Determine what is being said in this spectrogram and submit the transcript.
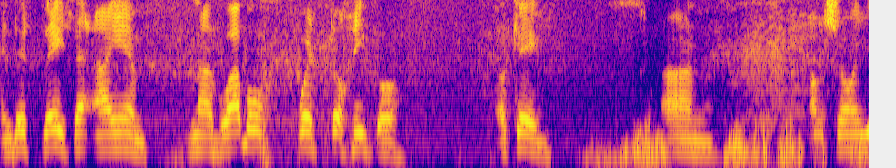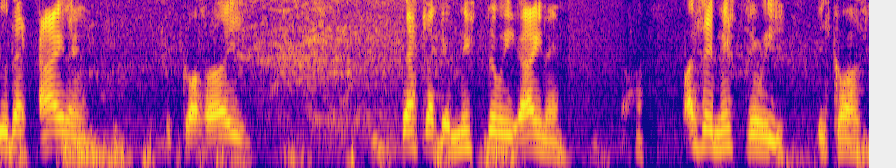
in this place that I am, Naguabo, Puerto Rico. Okay, um, I'm showing you that island because I that's like a mystery island. I say mystery because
